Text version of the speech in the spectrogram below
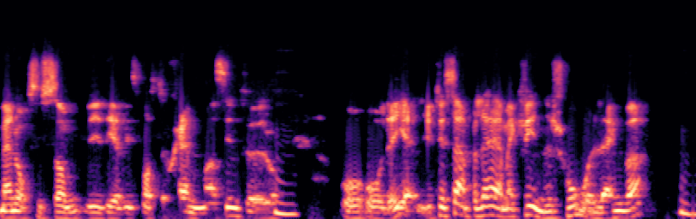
men också som vi delvis måste skämmas inför. Mm. Och, och, det gäller ju till exempel det här med kvinnors hårlängd. Va? Mm.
